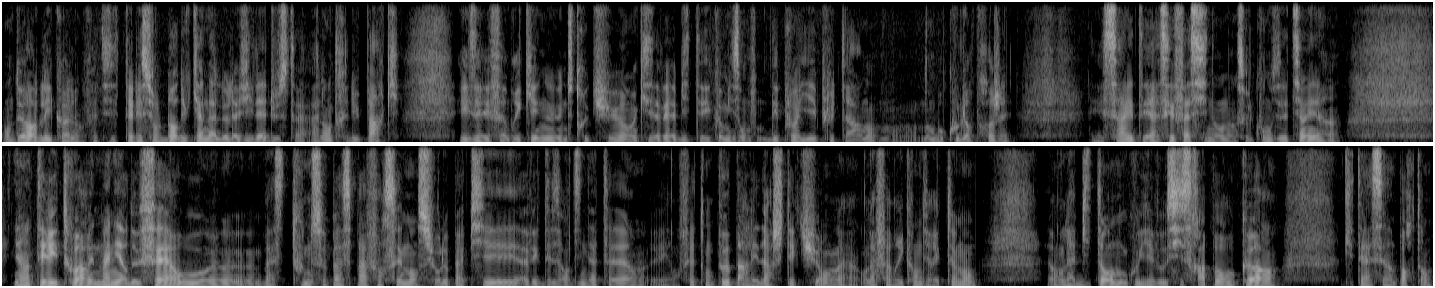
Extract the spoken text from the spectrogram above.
en dehors de l'école. En fait, ils étaient allés sur le bord du canal de la Villette, juste à, l'entrée du parc, et ils avaient fabriqué une, structure qu'ils avaient habitée, comme ils ont déployé plus tard dans, beaucoup de leurs projets. Et ça a été assez fascinant. D'un seul coup, on se disait, tiens, il y a il y a un territoire, une manière de faire où euh, bah, tout ne se passe pas forcément sur le papier avec des ordinateurs. Et en fait, on peut parler d'architecture en, la fabriquant directement, en l'habitant. Donc, il y avait aussi ce rapport au corps qui était assez important.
